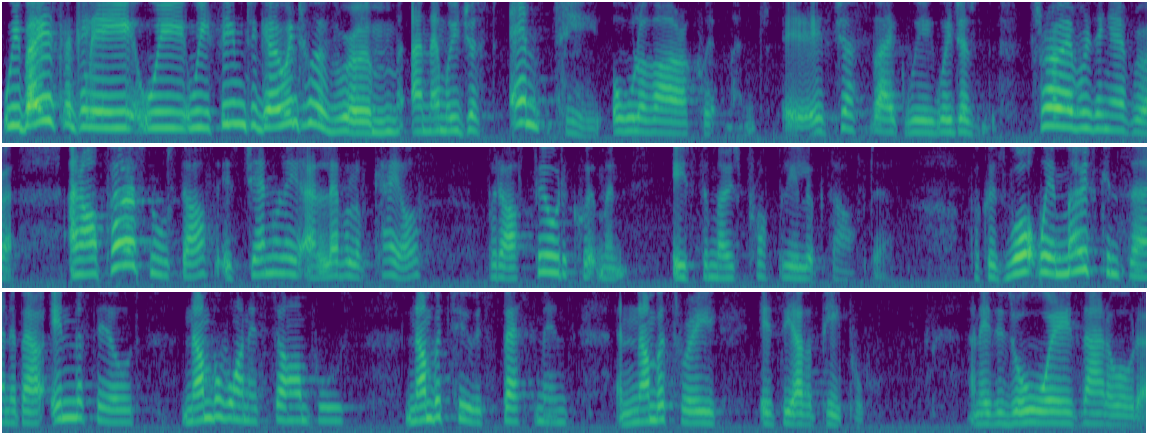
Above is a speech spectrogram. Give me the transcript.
we basically, we, we seem to go into a room and then we just empty all of our equipment. It's just like we, we just throw everything everywhere. And our personal stuff is generally a level of chaos, but our field equipment is the most properly looked after. Because what we're most concerned about in the field, number one is samples, number two is specimens, and number three is the other people. And it is always that order.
